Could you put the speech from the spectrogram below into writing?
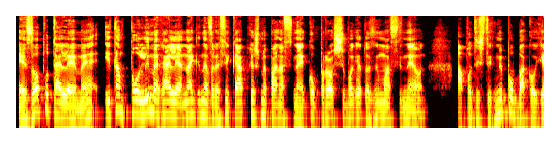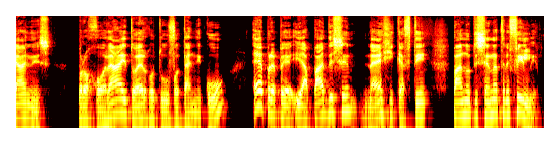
Εδώ που τα λέμε ήταν πολύ μεγάλη ανάγκη να βρεθεί κάποιος με παναθηναϊκό πρόσημο για το Δήμο Αθηναίων. Από τη στιγμή που ο Μπακογιάννης προχωράει το έργο του βοτανικού, έπρεπε η απάντηση να έχει και αυτή πάνω της ένα τριφύλι.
